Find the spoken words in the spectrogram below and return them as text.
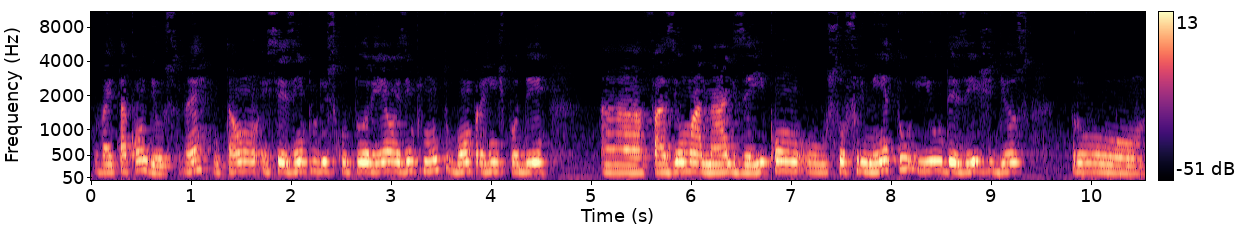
vai estar tá com Deus, né? Então, esse exemplo do escultor aí é um exemplo muito bom para a gente poder uh, fazer uma análise aí com o sofrimento e o desejo de Deus pro,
